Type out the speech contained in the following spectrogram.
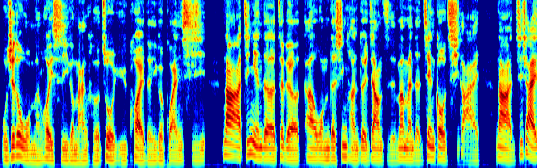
我觉得我们会是一个蛮合作愉快的一个关系。那今年的这个呃，我们的新团队这样子慢慢的建构起来。那接下来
